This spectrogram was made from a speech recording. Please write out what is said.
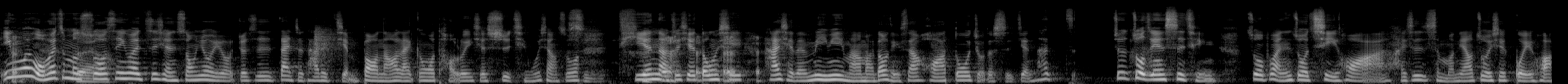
因为我会这么说，是因为之前松佑有就是带着他的简报，然后来跟我讨论一些事情。我想说，天哪，这些东西他写的密密麻麻，到底是要花多久的时间？他就是做这件事情，做不管是做企划啊，还是什么，你要做一些规划，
